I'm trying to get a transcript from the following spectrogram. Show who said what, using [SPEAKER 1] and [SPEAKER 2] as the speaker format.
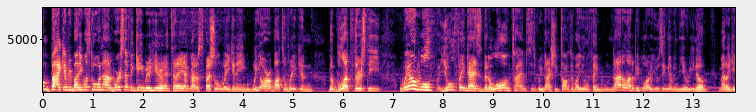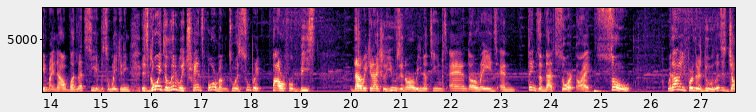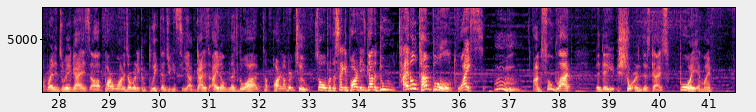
[SPEAKER 1] Welcome back everybody, what's going on? Worst Epic Gamer here, and today I've got a special awakening. We are about to awaken the bloodthirsty werewolf Ulfang, guys. It's been a long time since we've actually talked about Ulfang. Not a lot of people are using him in the arena meta game right now, but let's see if this awakening is going to literally transform him into a super powerful beast that we can actually use in our arena teams and our raids and things of that sort, alright? So, without any further ado, let's just jump right into it, guys. Uh, part 1 is already complete. As you can see, I've got his item. Let's go on to part number 2. So, for the second part, he's got to do Tidal Temple twice. Hmm, I'm so glad that they shortened this, guys. Boy, am I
